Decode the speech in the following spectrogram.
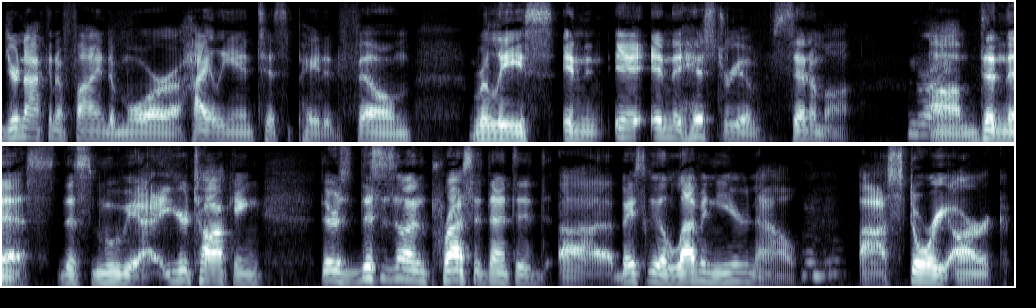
you're not going to find a more highly anticipated film release in in the history of cinema Right. um, than this. This movie, uh, you're talking. There's this is an unprecedented, uh, basically 11 year now uh, story arc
